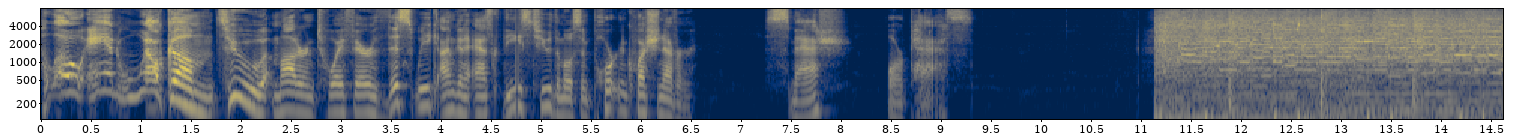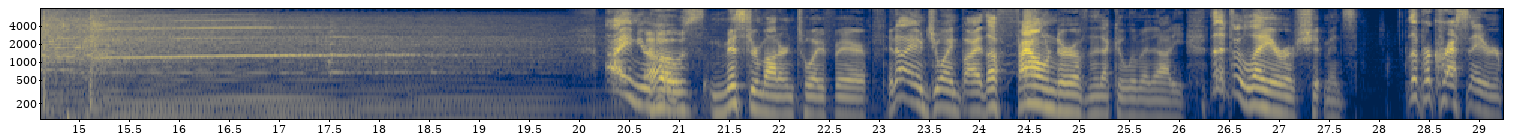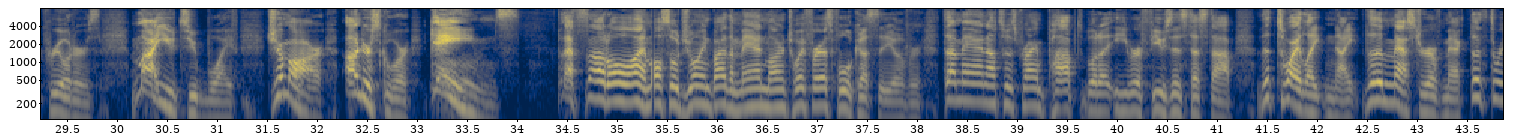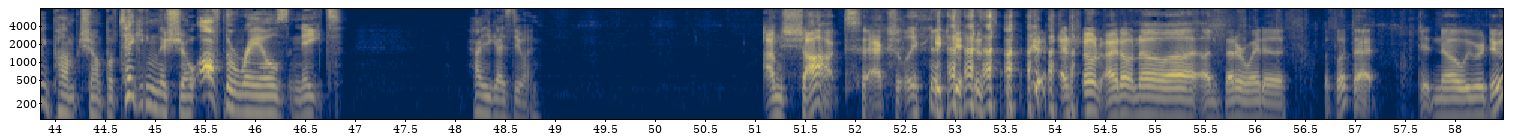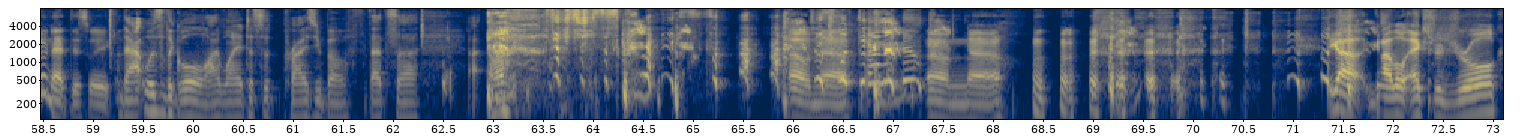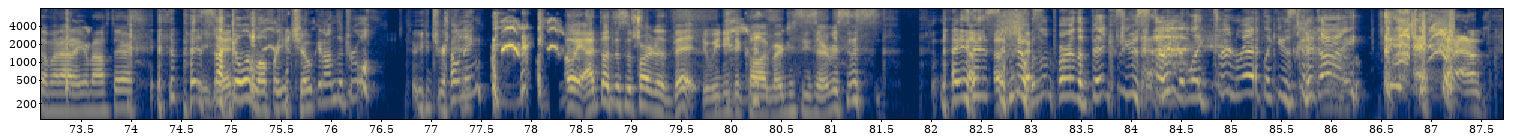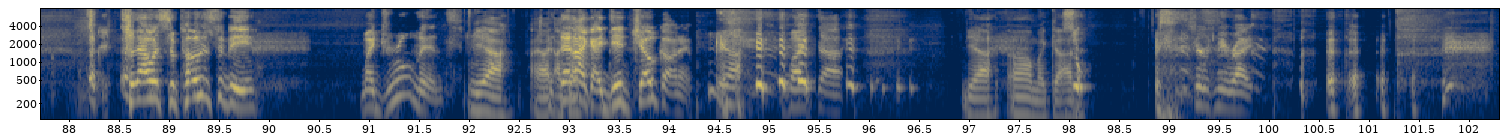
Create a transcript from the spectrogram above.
Hello and welcome to Modern Toyfare. This week I'm going to ask these two the most important question ever Smash or pass? I am your Oh. host, Mr. Modern Toyfare, and I am joined by the founder of the NECA Illuminati, the delayer of shipments, the procrastinator pre-orders, my YouTube wife, Jarmar underscore games. But that's not all. I'm also joined by the man Modern Toyfare has full custody over. The man Optimus Prime popped, but uh, he refuses to stop. The Twilight Knight, the master of mech, the three pump chump of taking the show off the rails, Nate. How are you guys doing? I'm shocked, actually. I don't, I don't know uh, a better way to, to put that. Didn't know we were doing that this week. That was the goal. I wanted to surprise you both. That's uh, uh Jesus Christ! Oh Just no! look down at him. Oh no! you got got a little extra drool coming out of your mouth there. it's You not good? going well for you. Choking on the drool? Are you drowning? Oh wait, I thought this was part of the bit. Do we need to call emergency services? I assumed it wasn't part of the bit because he was starting to like turn red, like he was gonna die. so that was supposed to be my drool mint. Yeah, I, But I then got- like I did choke on it. yeah, But uh yeah. Oh my god. So serves me right.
